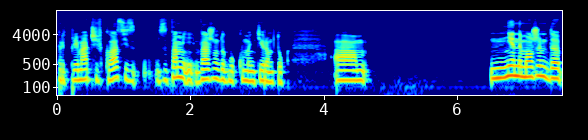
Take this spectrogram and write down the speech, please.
предприемачи в клас, и затова ми е важно да го коментирам тук. А, ние не можем да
